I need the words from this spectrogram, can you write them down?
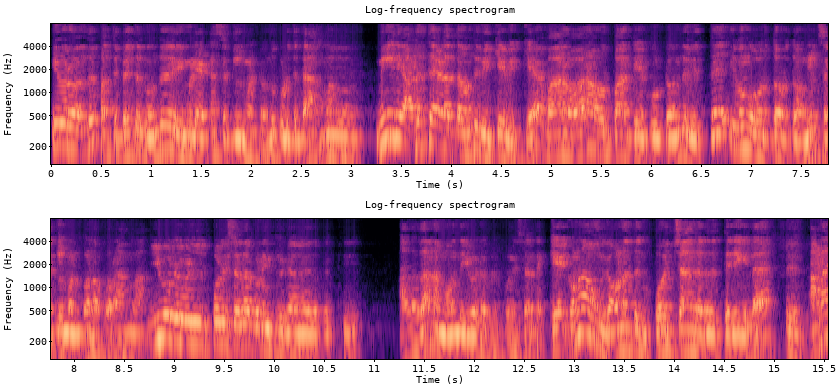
இவர் வந்து பத்து பேத்துக்கு வந்து இமிடியேட்டா செட்டில்மெண்ட் வந்து கொடுத்துட்டாங்களாம் ம். மீதி அடுத்த இடத்த வந்து விக்க விக்க வார வாரம் அவர் பார்ட்டியை கூட்டு வந்து வித்து இவங்க ஒருத்த ஒருத்தவங்களுக்கு செட்டில்மெண்ட் பண்ண போறாங்களாம் ஈவோடபிள் போலீஸ் என்ன பண்ணிட்டு இருக்காங்க இதை பத்தி அததான் நம்ம வந்து ஈஓடபிள்யூ போலீஸார்ட்ட கேட்கணும். அவங்க கவனத்துக்கு போச்சாங்கிறது தெரியல. ஆனா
